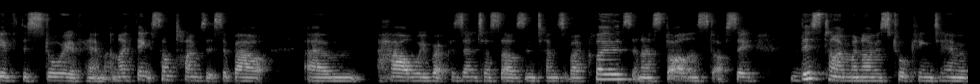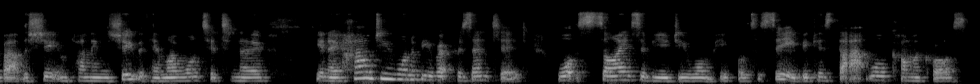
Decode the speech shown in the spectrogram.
give the story of him? And I think sometimes it's about um, how we represent ourselves in terms of our clothes and our style and stuff. So this time when I was talking to him about the shoot and planning the shoot with him, I wanted to know, you know, how do you want to be represented? What sides of you do you want people to see? Because that will come across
